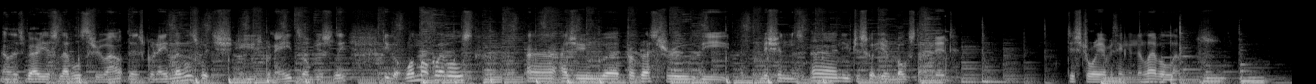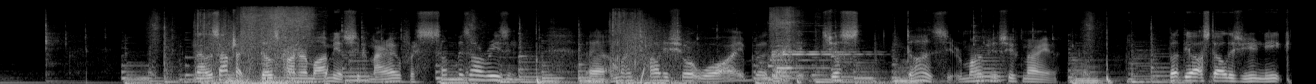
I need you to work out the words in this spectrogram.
Now there's various levels throughout. There's grenade levels, which you use grenades, obviously. You've got one-lock levels uh, as you uh, progress through the missions, and you've just got your bog standard. Destroy everything in the level levels. Now the soundtrack does kind of remind me of Super Mario for some bizarre reason. Uh, I'm not entirely sure why, but it just does. It reminds me of Super Mario. But the art style is unique,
